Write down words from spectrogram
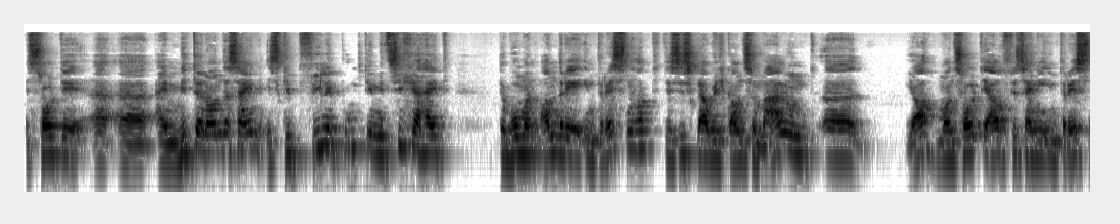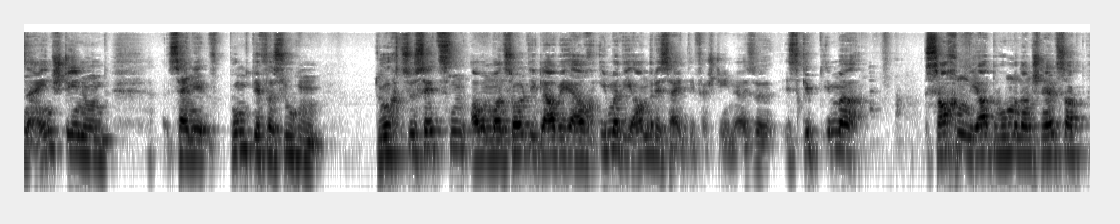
es sollte äh, äh, ein Miteinander sein. Es gibt viele Punkte mit Sicherheit, da wo man andere Interessen hat. Das ist, glaube ich, ganz normal und äh, ja, man sollte auch für seine Interessen einstehen und seine Punkte versuchen durchzusetzen, aber man sollte, glaube ich, auch immer die andere Seite verstehen. Also es gibt immer Sachen, ja, wo man dann schnell sagt,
